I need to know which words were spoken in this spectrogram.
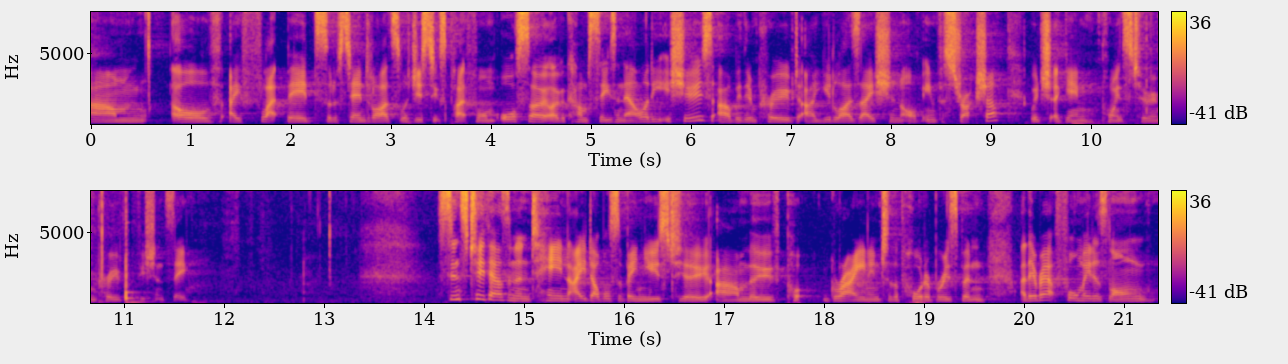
um, of a flatbed sort of standardised logistics platform also overcomes seasonality issues uh, with improved uh, utilisation of infrastructure, which again points to improved efficiency. Since 2010, A-doubles have been used to uh, move grain into the Port of Brisbane. Uh, they're about four metres long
